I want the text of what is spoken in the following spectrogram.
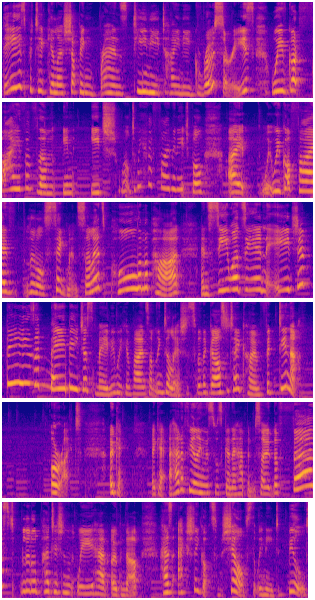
these particular shopping brands' teeny tiny groceries. We've got five of them in each well do we have five in each bowl? I we, have got five little segments so let's pull them apart and see what's in each of these and maybe just maybe we can find something delicious for the girls to take home for dinner. All right okay Okay, I had a feeling this was going to happen. So the first little partition that we have opened up has actually got some shelves that we need to build.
